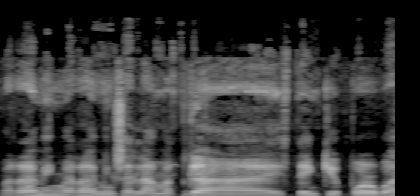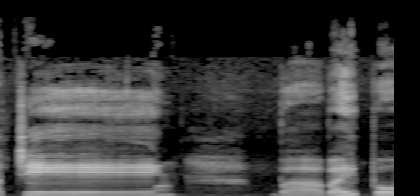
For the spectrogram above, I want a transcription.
Maraming maraming salamat guys. Thank you for watching. Bye-bye po.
